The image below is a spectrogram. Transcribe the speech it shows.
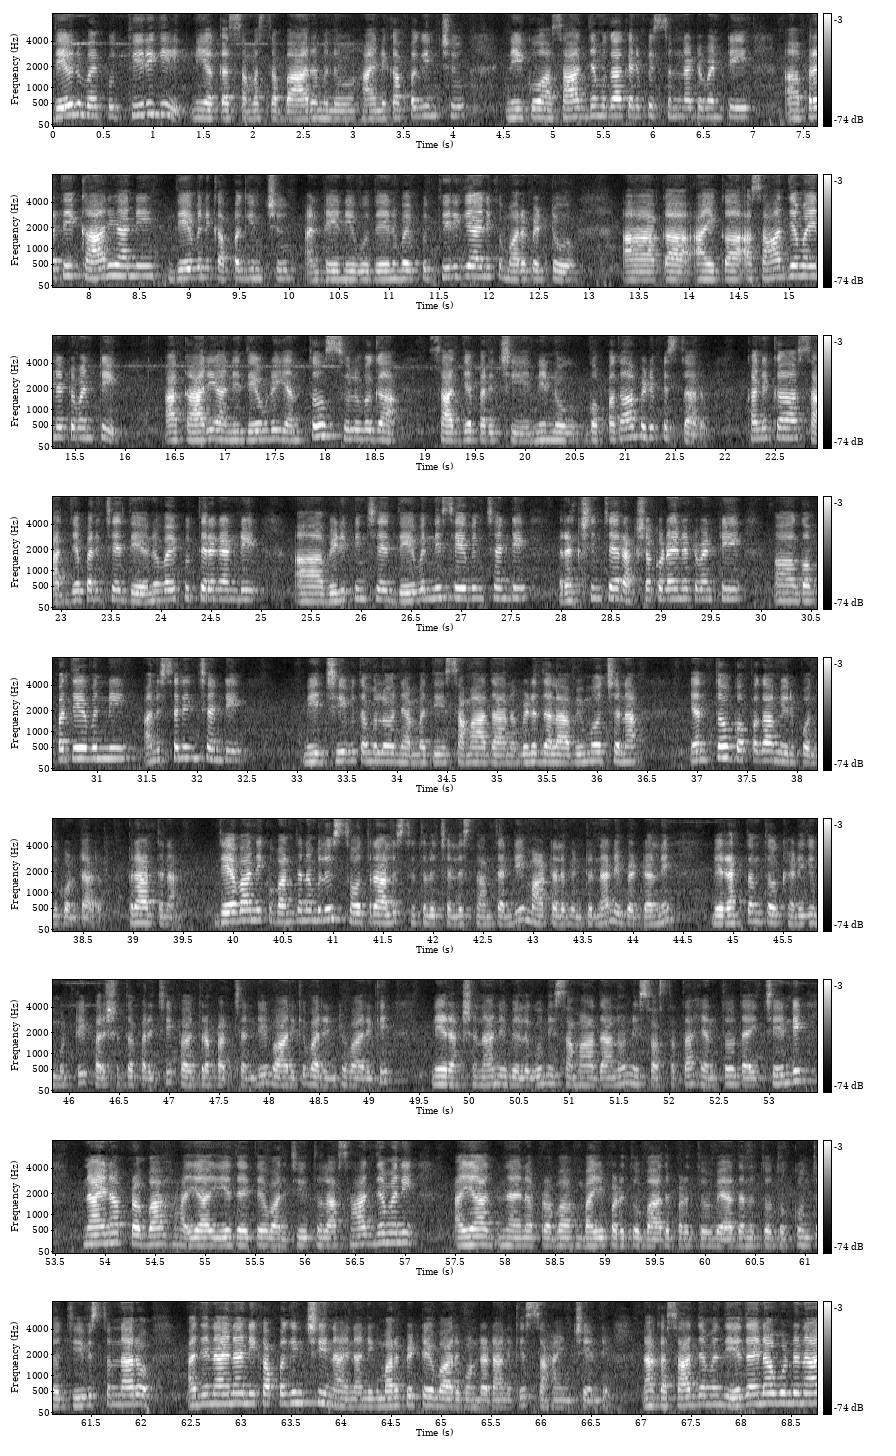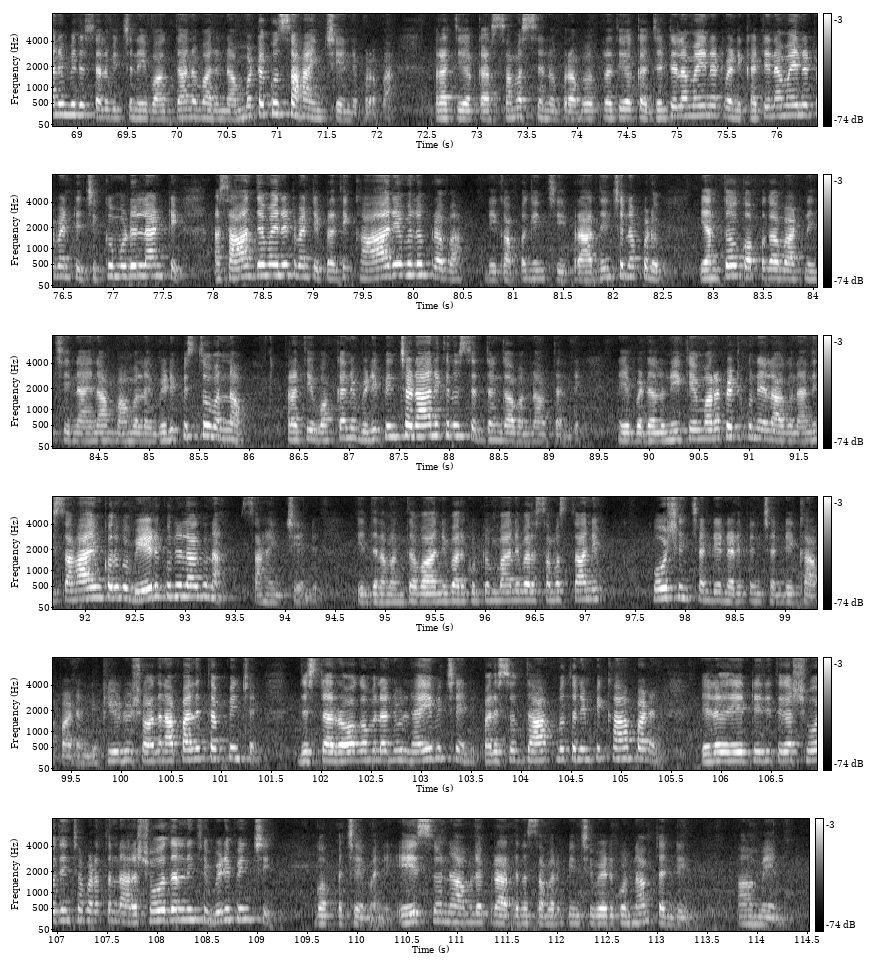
దేవుని వైపు తిరిగి నీ యొక్క సమస్త భారమును ఆయనకు అప్పగించు. నీకు అసాధ్యముగా కనిపిస్తున్నటువంటి ప్రతి కార్యాన్ని దేవునికి అప్పగించు. అంటే నీవు దేని వైపు తిరిగి ఆయనకి మొరపెట్టు ఆ యొక్క- ఆ యొక్క అసాధ్యమైనటువంటి ఆ కార్యాన్ని దేవుడు ఎంతో సులువుగా సాధ్యపరిచి నిన్ను గొప్పగా విడిపిస్తారు. కనుక సాధ్యపరిచే దేవుని వైపు తిరగండి. ఆ, విడిపించే దేవుణ్ణి సేవించండి. రక్షించే రక్షకుడైనటువంటి గొప్ప దేవుణ్ణి అనుసరించండి. మీ జీవితంలో నెమ్మది సమాధానం విడుదల విమోచన ఎంతో గొప్పగా మీరు పొందుకుంటారు. ప్రార్థన. దేవానికి వందనములు స్తోత్రాలు స్థుతులు చెల్లిస్తున్నాం తండ్రి. మాటలు వింటున్న నీ బిడ్డల్ని మీ రక్తంతో కడిగి ముట్టి పరిశుద్ధపరిచి పవిత్రపరచండి. వారికి వారింటి వారికి నీ రక్షణ నీ వెలుగు నీ సమాధానం నీ స్వస్థత ఎంతో దయచేయండి. నాయన ప్రభా అయా ఏదైతే వారి జీవితంలో అసాధ్యమని అయ్యా నాయన ప్రభా భయపడుతూ బాధపడుతూ వేదనతో దుఃఖంతో జీవిస్తున్నారో అది నాయన నీకు అప్పగించి నాయన నీకు మరపెట్టే వారికి ఉండడానికి సహాయం చేయండి. నాకు అసాధ్యమైంది ఏదైనా ఉండునా అని మీరు సెలవిచ్చిన ఈ వాగ్దానం వారిని నమ్ముటకు సహాయం చేయండి ప్రభా. ప్రతి ఒక్క సమస్యను ప్రభ ప్రతి ఒక్క జటిలమైనటువంటి కఠినమైనటువంటి చిక్కుముడు లాంటి అసాధ్యమైనటువంటి ప్రతి కార్యములు ప్రభ నీకు అప్పగించి ప్రార్థించినప్పుడు ఎంతో గొప్పగా వాటి నుంచి నాయన మమ్మల్ని విడిపిస్తూ ఉన్నాం. ప్రతి ఒక్కరిని విడిపించడానికి నువ్వు సిద్ధంగా ఉన్నావు తండ్రి. నీ బిడ్డలు నీకే మొరపెట్టుకునేలాగున నీ సహాయం కొరకు వేడుకునేలాగున సహాయం చేయండి. ఇద్దరమంతా వారిని వారి కుటుంబాన్ని వారి సమస్తాన్ని పోషించండి నడిపించండి కాపాడండి. కీడు శోధన అపాలి తప్పించండి. దుష్ట రోగములను లైవ్ చేయండి. పరిశుద్ధ ఆత్మతో నింపి కాపాడండి. ఎలా ఏ రీతిగా శోధించబడుతున్నారు శోధల నుంచి విడిపించి గొప్ప చేయమని ఏసు నామలో ప్రార్థన సమర్పించి వేడుకుంటున్నాం తండ్రి. ఆమెను.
